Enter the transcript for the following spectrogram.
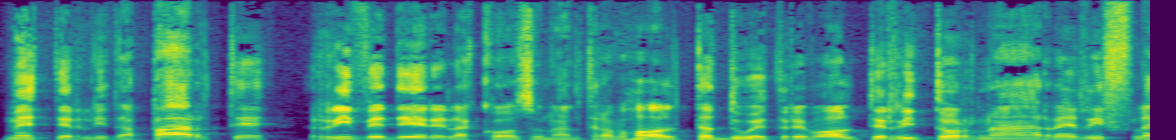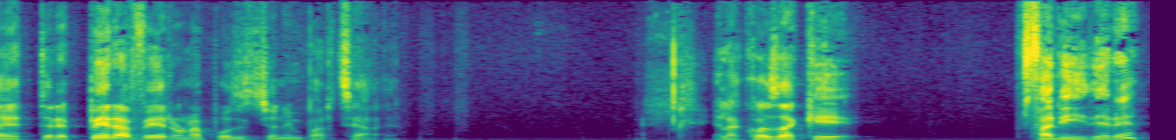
metterli da parte, rivedere la cosa un'altra volta, due o tre volte, ritornare, riflettere per avere una posizione imparziale. E la cosa che fa ridere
